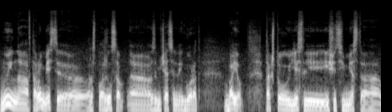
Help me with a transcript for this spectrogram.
Ну и на втором месте э, расположился замечательный город Байон. Так что, если ищете место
